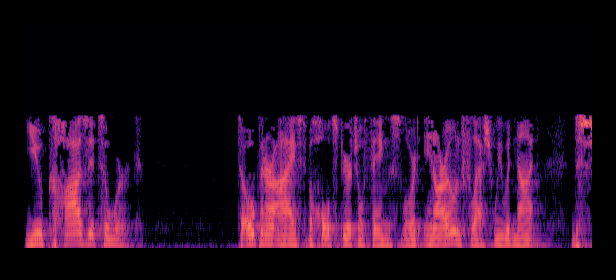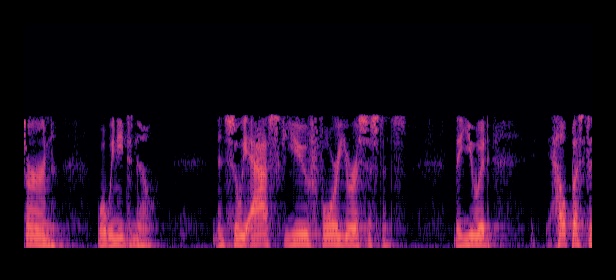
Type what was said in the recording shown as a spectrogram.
you cause it to work, to open our eyes to behold spiritual things, Lord, in our own flesh, we would not discern what we need to know. And so we ask you for your assistance, that you would help us to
